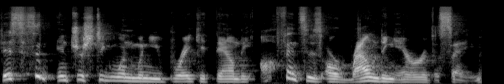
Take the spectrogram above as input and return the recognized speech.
this is an interesting one when you break it down. The offenses are rounding error the same.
